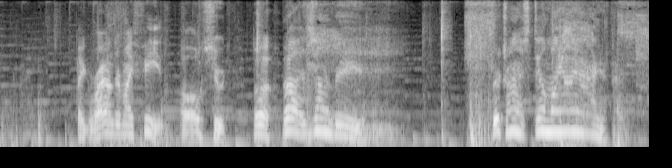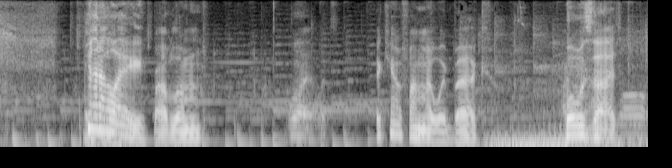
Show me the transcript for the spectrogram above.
more iron? Like right under my feet. Oh, oh shoot. Ah, ah, zombie! They're trying to steal my iron! Get away! Problem. What? What's? I can't find my way back. are What was that? all-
